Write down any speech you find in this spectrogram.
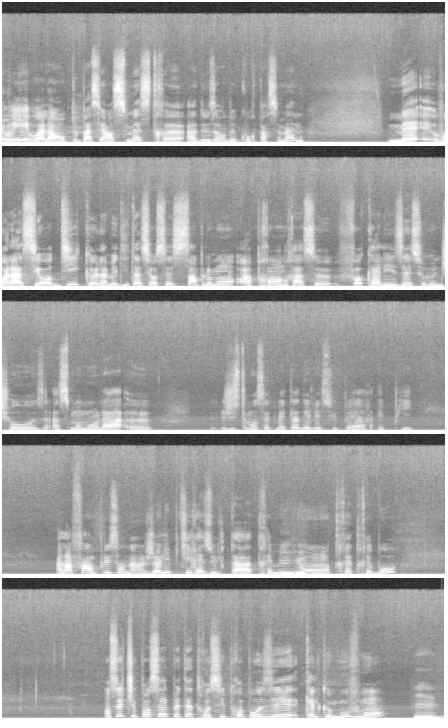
Et oui, voilà, on peut passer un semestre euh, à deux heures de cours par semaine. Mais euh, voilà, si on dit que la méditation, c'est simplement apprendre à se focaliser sur une chose, à ce moment-là, euh, justement, cette méthode, elle est super. Et puis, à la fin, en plus, on a un joli petit résultat, très mignon, très très beau. Ensuite, je pensais peut-être aussi proposer quelques mouvements Mhm.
